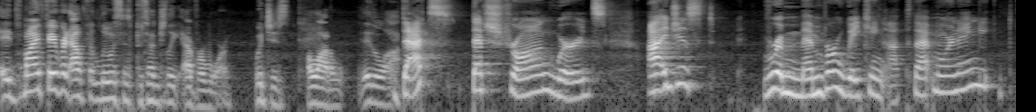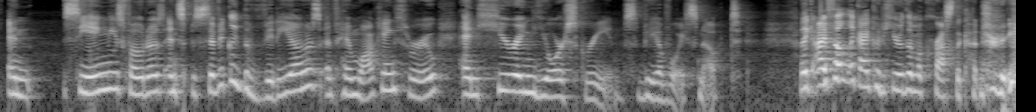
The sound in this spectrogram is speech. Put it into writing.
it's my favorite outfit Lewis has potentially ever worn, which is a lot of a lot. That's that's strong words. I just remember waking up that morning and seeing these photos and specifically the videos of him walking through and hearing your screams via voice note. Like I felt like I could hear them across the country.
